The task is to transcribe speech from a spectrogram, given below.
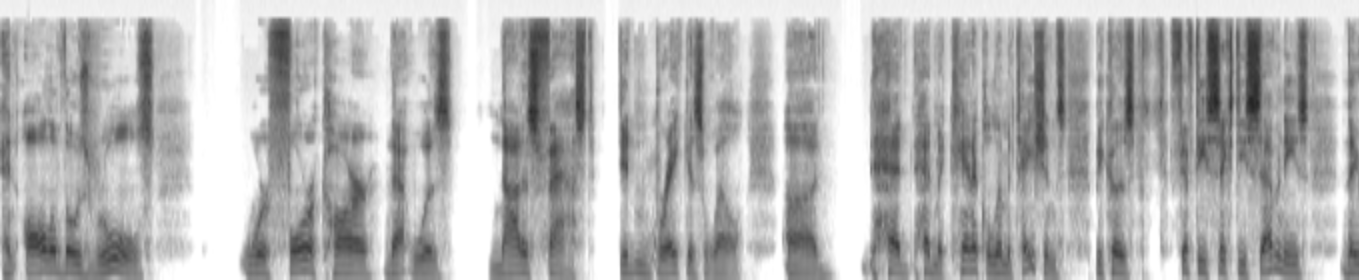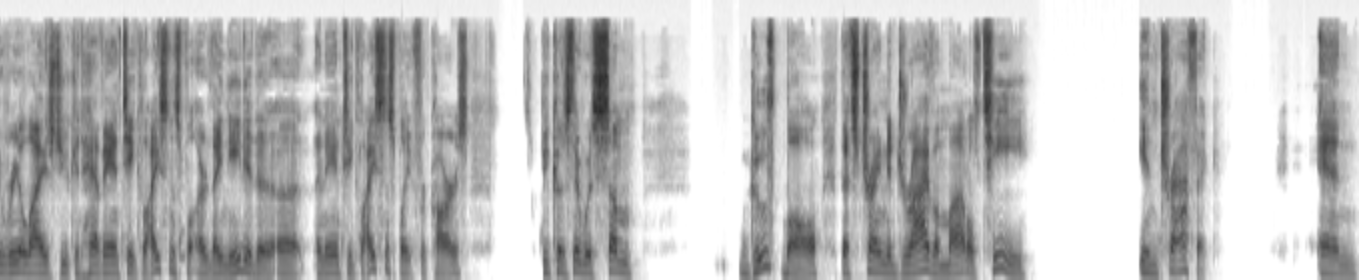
and all of those rules were for a car that was not as fast, didn't brake as well, uh, had had mechanical limitations because 50s 60s 70s they realized you could have antique license plate or they needed a, a, an antique license plate for cars because there was some goofball that's trying to drive a model t in traffic. And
